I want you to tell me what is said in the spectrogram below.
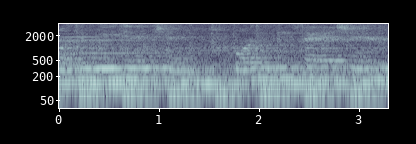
One redemption, one confession.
